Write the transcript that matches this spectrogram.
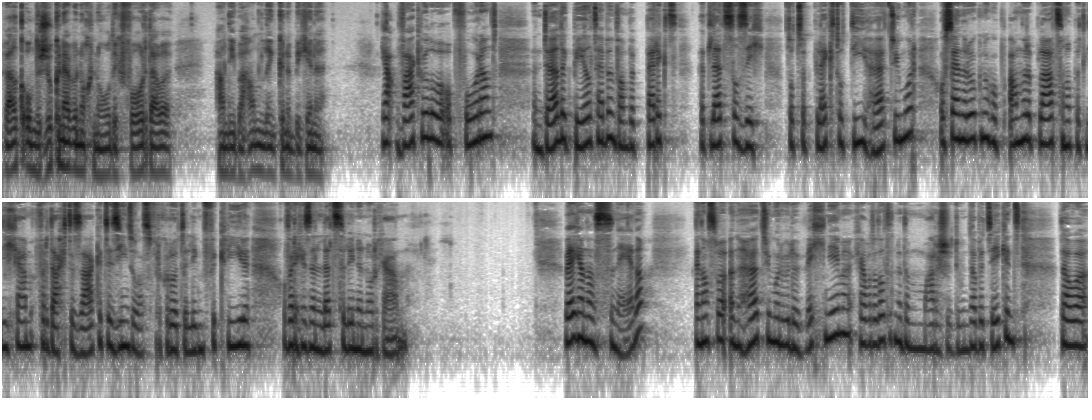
welke onderzoeken hebben we nog nodig voordat we aan die behandeling kunnen beginnen. Ja, vaak willen we op voorhand een duidelijk beeld hebben van beperkt het letsel zich tot de plek, tot die huidtumor? Of zijn er ook nog op andere plaatsen op het lichaam verdachte zaken te zien, zoals vergrote lymfeklieren of ergens een letsel in een orgaan? Wij gaan dan snijden. En als we een huidtumor willen wegnemen, gaan we dat altijd met een marge doen. Dat betekent dat we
